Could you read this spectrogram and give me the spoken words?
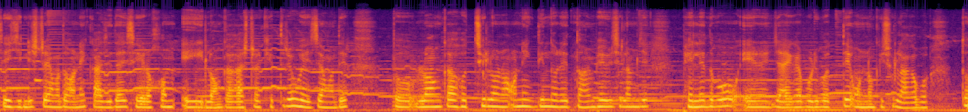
সেই জিনিসটাই আমাদের অনেক কাজে দেয়। সেই রকম এই লঙ্কা গাছটার ক্ষেত্রেও হয়েছে আমাদের। তো লঙ্কা হচ্ছিল না অনেক দিন ধরে। তো আমি ভেবেছিলাম যে ফেলে দেবো, এর জায়গার পরিবর্তে অন্য কিছু লাগাবো। তো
